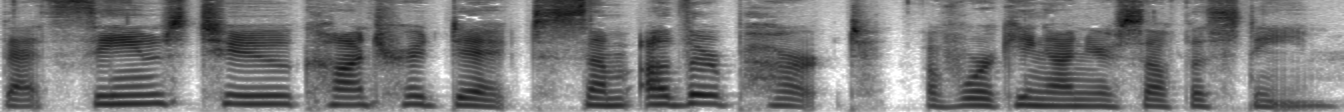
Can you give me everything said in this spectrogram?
that seems to contradict some other part of working on your self esteem,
